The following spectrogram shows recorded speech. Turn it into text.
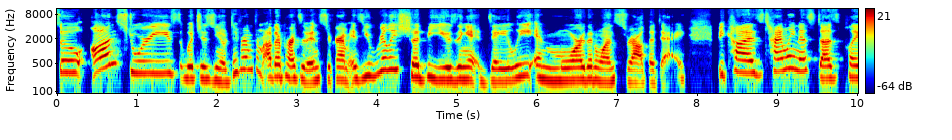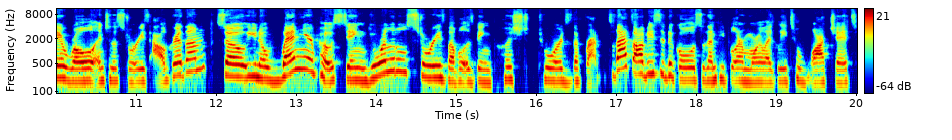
So on stories, which is, you know, different from other parts of Instagram, is you really should be using it daily and more than once throughout the day because timeliness does play a role into the stories algorithm. So, you know, when you're posting, your little stories bubble is being pushed towards the front. So that's obviously the goal. So then people are more likely to watch it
